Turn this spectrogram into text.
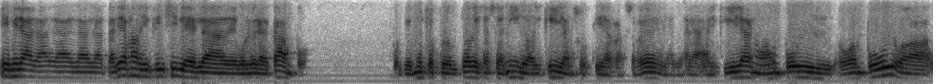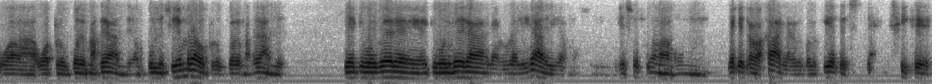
Y mira, la tarea más difícil es la de volver al campo porque muchos productores ya se han ido, alquilan sus tierras, ¿sabes? Las, alquilan o a un pool o a un pool o a, o a, productores más grandes, a un pool de siembra o productores más grandes. Y hay que volver, eh, hay que volver a la ruralidad, digamos. Y eso es una, un, hay que trabajar, la agroecología te, exige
